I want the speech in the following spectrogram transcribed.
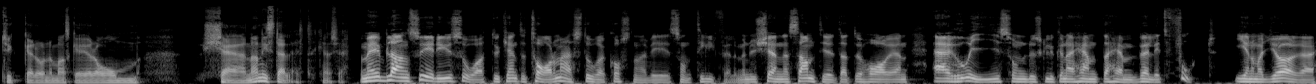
tycka då när man ska göra om kärnan istället kanske. Men ibland så är det ju så att du kan inte ta de här stora kostnaderna vid ett sånt tillfälle men du känner samtidigt att du har en ROI som du skulle kunna hämta hem väldigt fort genom att göra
